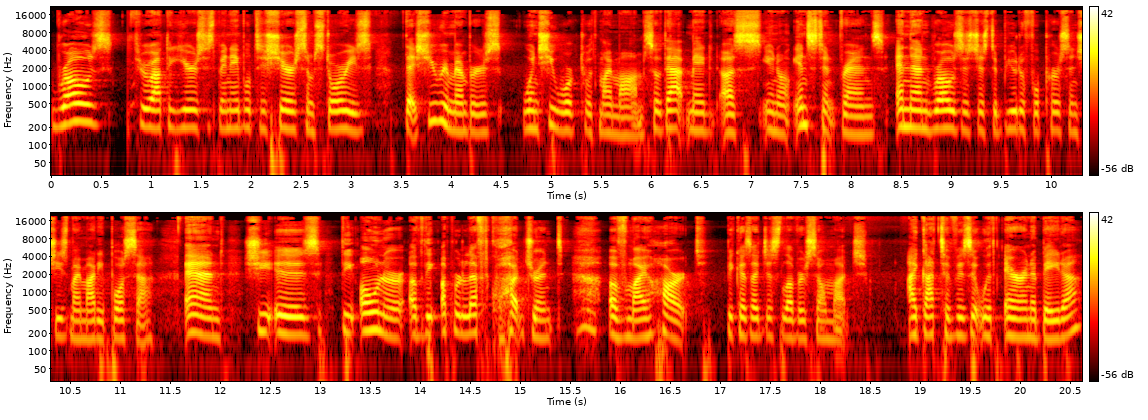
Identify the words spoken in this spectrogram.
Rose, throughout the years, has been able to share some stories that she remembers when she worked with my mom. So that made us, you know, instant friends. And then Rose is just a beautiful person. She's my mariposa. And she is the owner of the upper left quadrant of my heart because I just love her so much. I got to visit with Aaron Abeyta,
